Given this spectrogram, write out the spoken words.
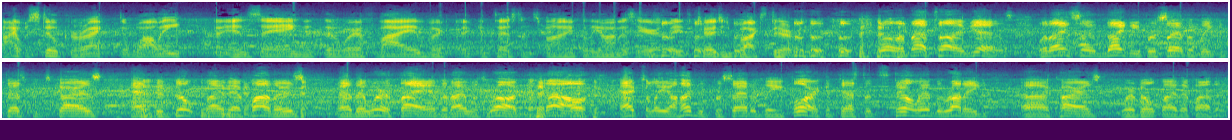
I was still correct, Wally, in saying that there were five uh, contestants vying for the honors here at the detergent box derby. well, at that time, yes. When I said 90% of the contestants' cars had been built by their fathers, uh, there were five, and I was wrong. But now, actually, 100% of the four contestants still in the running uh, cars were built by their fathers.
